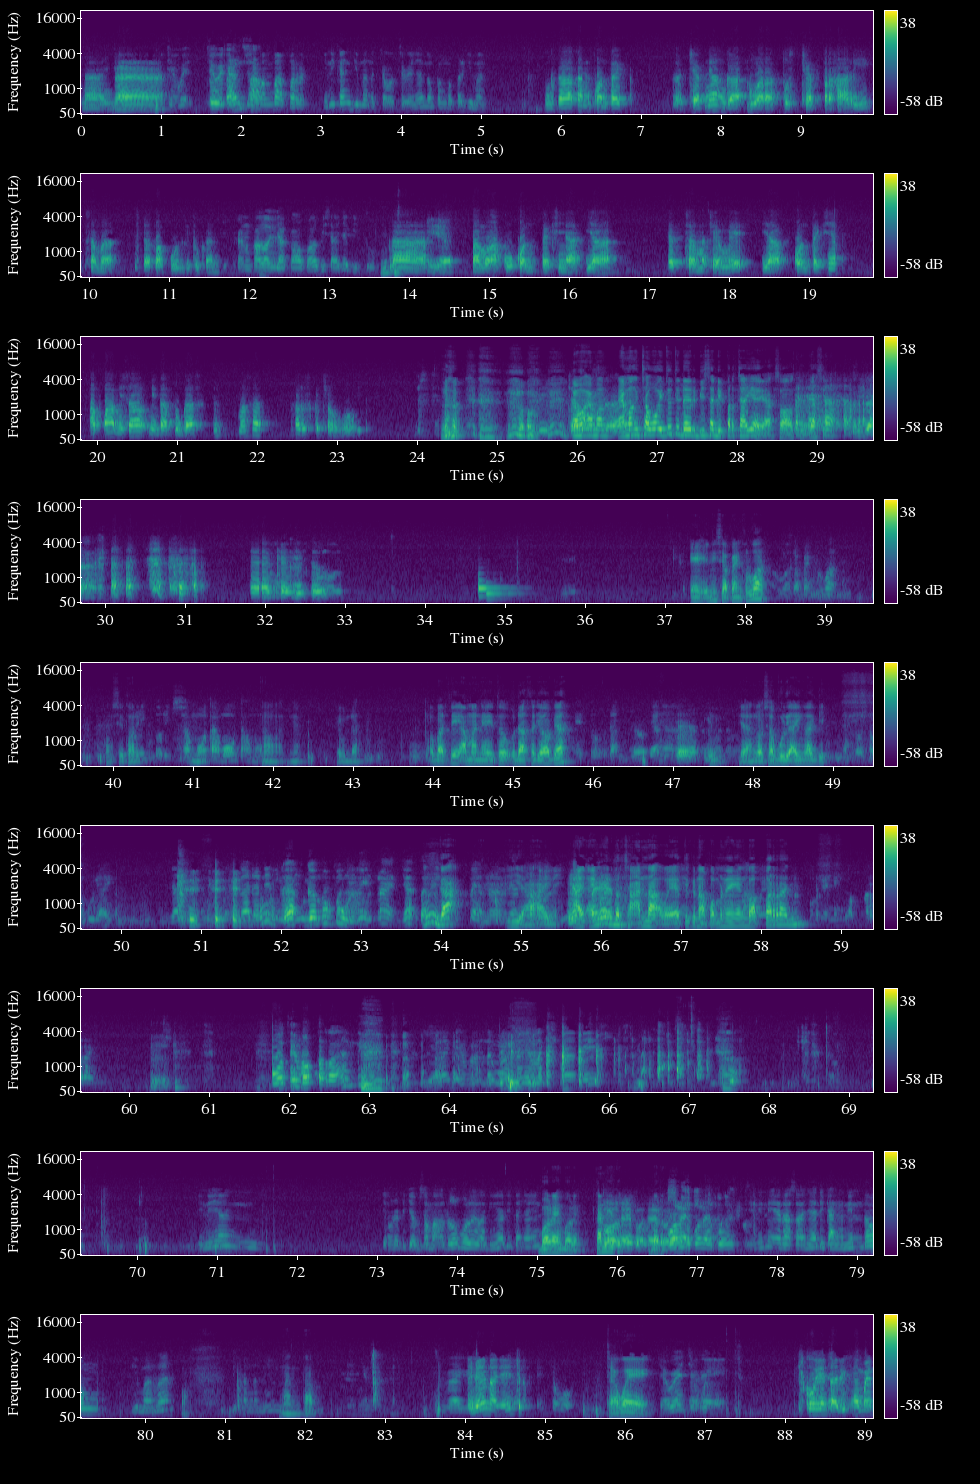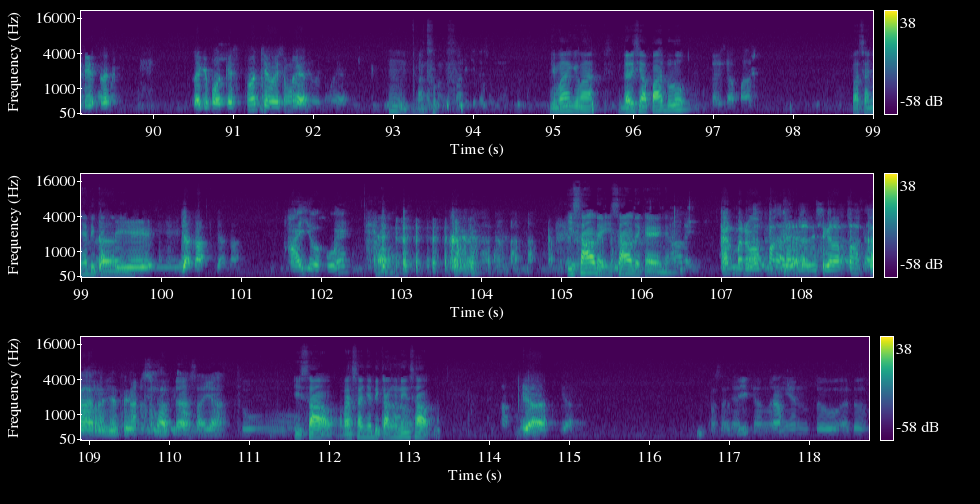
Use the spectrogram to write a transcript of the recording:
Nah ini. Nah. Cewek Tuh cewek kan kan, gampang baper. Ini kan gimana? Kalau ceweknya gampang baper gimana? Enggak kan kontak chatnya enggak 200 chat per hari sama siapa pun gitu kan. Kan kalau jaka opal bisa aja gitu. Nah Iya. kalau aku konteksnya ya chat sama cewek ya konteksnya apa misal minta tugas masa harus ke cowok gitu? Jadi, emang cewek emang juga- emang cowok itu tidak bisa dipercaya ya soal tugas ya? Benar. eh, kayak gitu. Eh ini siapa yang keluar? Siapa yang keluar? oh, si Tori Tamu, tamu, tamu. oh, ya. ya udah. Oh berarti aman ya? Itu udah kejawab ya? Itu udah jawab ya. ya gitu. ya nggak usah bully aing lagi Gak usah bully aing. Enggak Enggak, ngebully, nanya tadi. enggak iya aing aing lagi bercanda weh itu kenapa mana yang baper aja Mau tembak terang nih. Iya. Ini yang yang udah dijawab sama Aldo boleh lagi nggak ditanyain? boleh boleh kan Boleh, itu boleh, baru- Boleh, boleh, boleh. Ini nih rasanya dikangenin dong. Gimana? Dikangenin mantap sebagai Ini nanyanya cowok. cewek cewek, cewek. Kok yang tadi komen di lagi podcast semua cewek semua ya? hmm mantap Mari kita semua. gimana gimana dari siapa dulu Dari siapa? rasanya Dari dikangenin Jaka. Jaka. Hayo, we. oh. isal deh isal deh kayaknya Kan mana pakar dari segala pakar gitu. Kan sudah saya tuh. isal rasanya dikangenin sal Ya. Rasanya Tapi, dikangenin tuh, aduh.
